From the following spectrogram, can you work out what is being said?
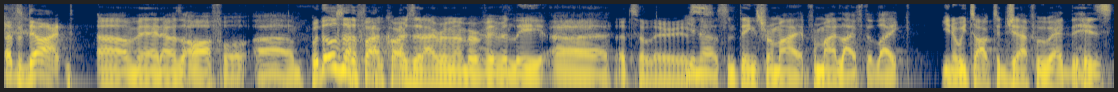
That's a dot. Oh man, that was awful. Um, but those are the five cars that I remember vividly. Uh, That's hilarious. you know, some things from my from my life that like you know we talked to Jeff who had his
